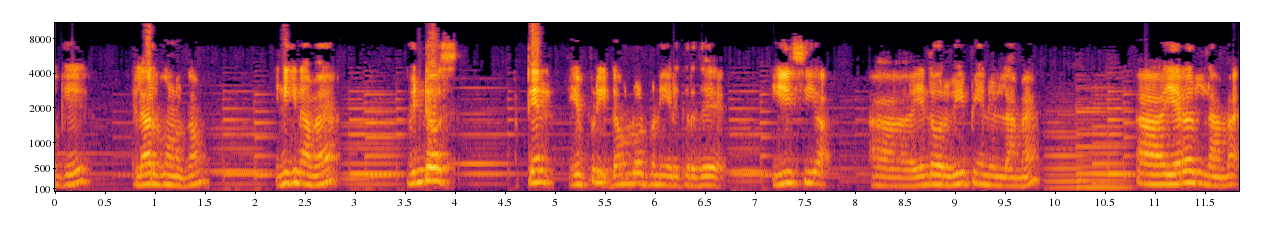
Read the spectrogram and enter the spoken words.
ஓகே எல்லாருக்கும் வணக்கம். இன்னைக்கு நாம விண்டோஸ் டென் எப்படி டவுன்லோட் பண்ணி எடுக்கிறது? ஈஸியாக எந்த ஒரு விபிஎன் இல்லாமல் எரர் இல்லாமல்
